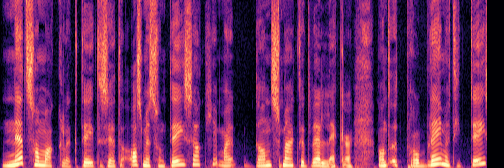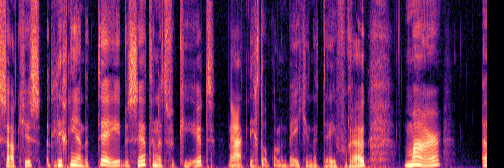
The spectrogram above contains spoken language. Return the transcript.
net zo makkelijk thee te zetten als met zo'n theezakje, maar dan smaakt het wel lekker. Want het probleem met die theezakjes, het ligt niet aan de thee, we zetten het verkeerd. Nou, het ligt ook wel een beetje aan de thee vooruit, maar eh,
